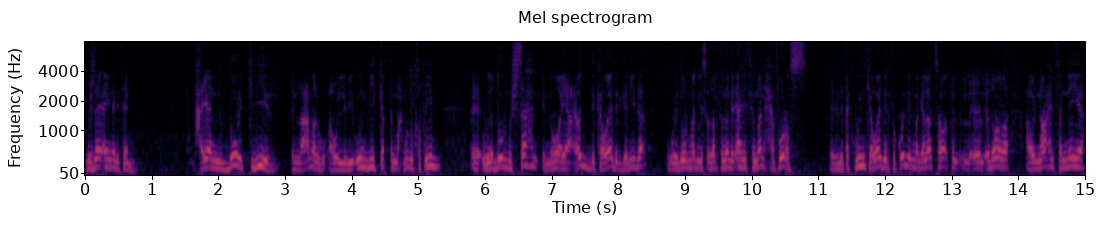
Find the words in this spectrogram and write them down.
مش زي أي نادي تاني. الحقيقة إن الدور الكبير اللي عمله أو اللي بيقوم بيه الكابتن محمود الخطيب آه، وده دور مش سهل إن هو يعد كوادر جديدة ودور مجلس إدارة النادي الأهلي في منح فرص لتكوين كوادر في كل المجالات سواء في ال- الإدارة أو النواحي الفنية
